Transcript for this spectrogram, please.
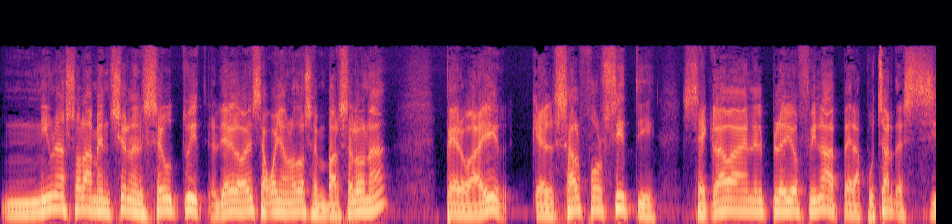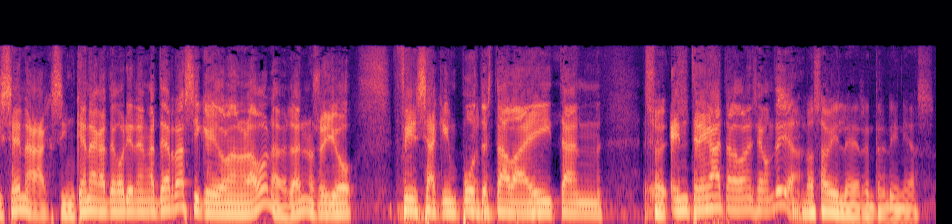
ni una sola menció en el seu tuit el dia que el València guanya 1-2 en Barcelona, però ahir que el Salford City se clava en el playoff final per a pujar de sisena a cinquena categoria en Anglaterra, sí que li donen enhorabona, ¿verdad? No sé jo fins a quin punt estava ahí tan eh, entregat a la València com deia. No sabéis leer entre líneas.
